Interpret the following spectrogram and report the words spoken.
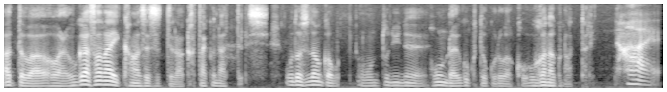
あとはほら動かさない関節っていうのは硬くなってるし私なんかも本当にね本来動くところがこう動かなくなったり。はい。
